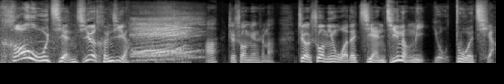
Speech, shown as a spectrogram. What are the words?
毫无剪辑的痕迹啊！啊，这说明什么？这说明我的剪辑能力有多强。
